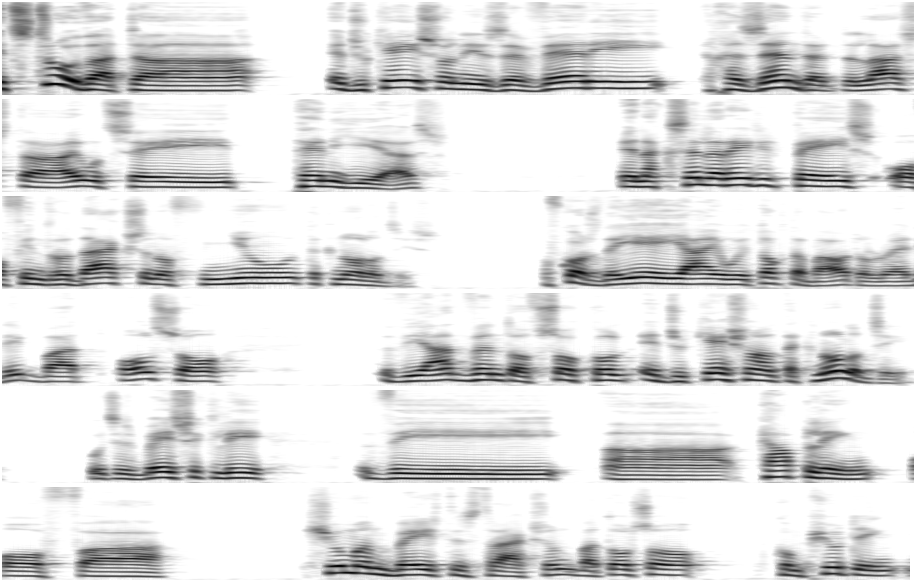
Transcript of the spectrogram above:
It's true that uh, education is a very, has entered the last, uh, I would say, 10 years, an accelerated pace of introduction of new technologies. Of course, the AI we talked about already, but also the advent of so called educational technology, which is basically the uh, coupling of uh, human-based instruction, but also computing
